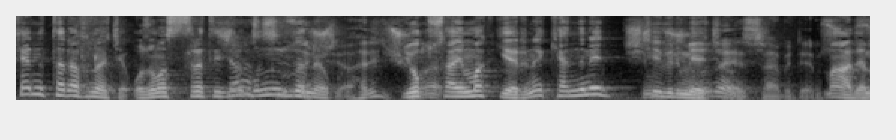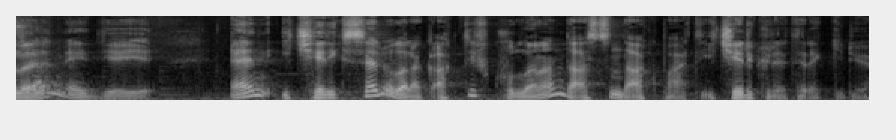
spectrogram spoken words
Kendi tarafına çek. O zaman stratejini Ya bunun üzerine koy. hadi şuna- Yok saymak yerine kendine Şimdi çevirmeye şunu da çalış. hesap edelim. Madem Sosyal öyle. medyayı en içeriksel olarak aktif kullanan da aslında AK Parti içerik üreterek gidiyor.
